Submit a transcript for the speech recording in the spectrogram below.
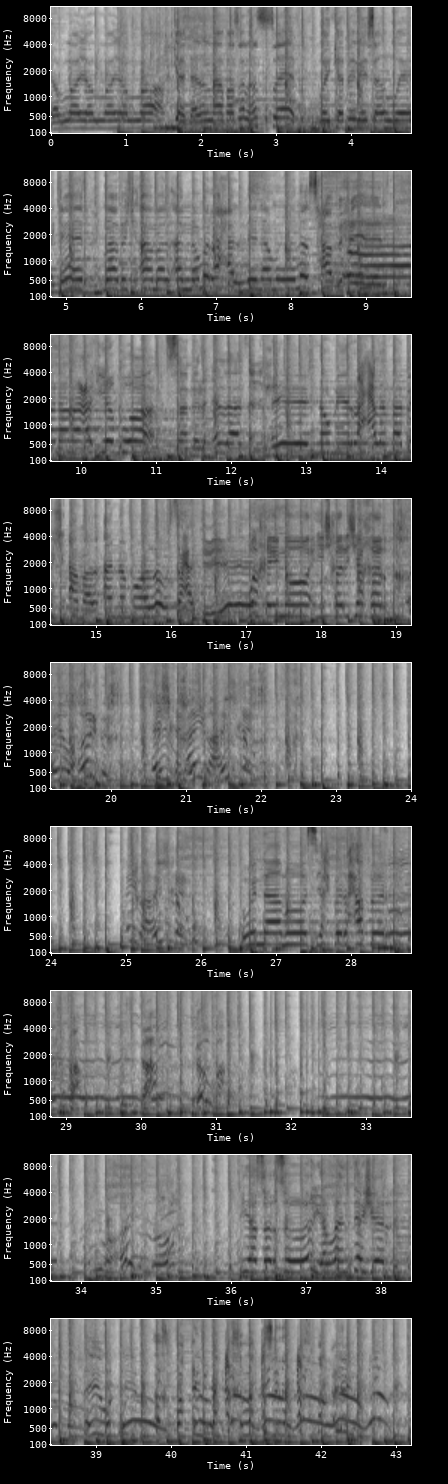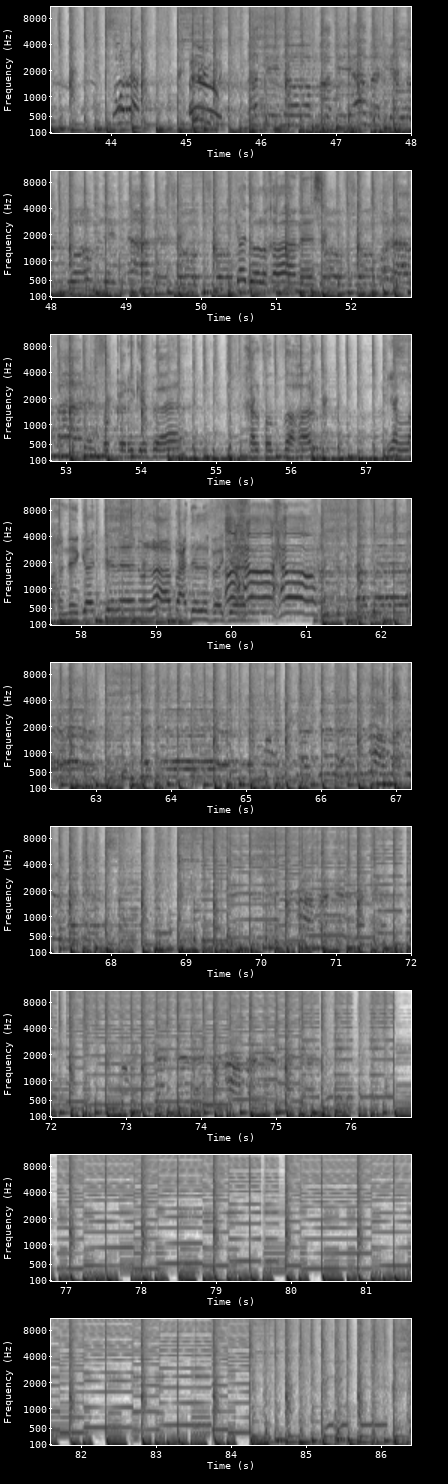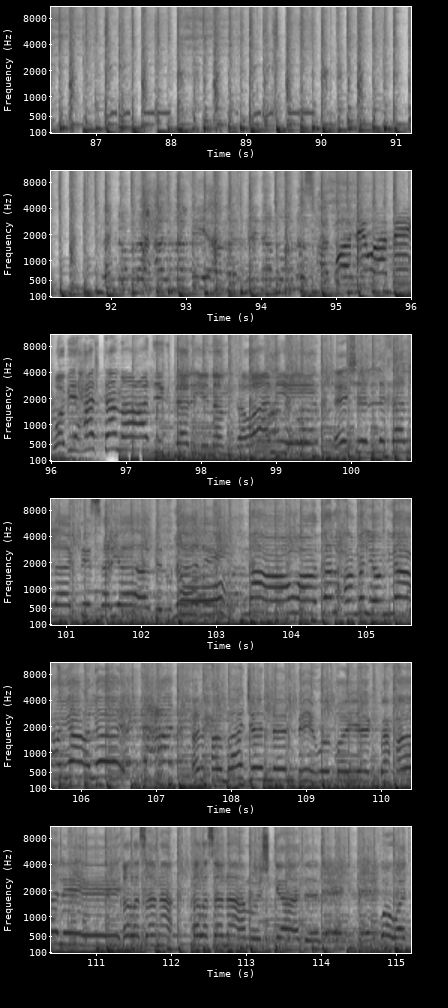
يلا يلا يلا. قتلنا فصل الصيف وكيف نسوي كيف؟ ما بش أمل ان نرحل ننام ونصحى بحين أنا معك يبوى سمر إلا ذا الحين. نومي رحل ما بش أمل انام ولو ساعتين. واخي نوح يشخر شخر. أيوه. الخامس شوف شوف ولا فارس فك رقبه خلف الظهر. يلا نقتلن ولا بعد الفجر.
